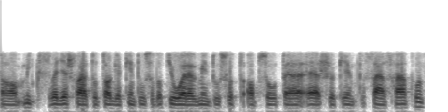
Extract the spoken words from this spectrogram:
a Mix vegyes váltó tagjaként úszhatott, jó eredményt úszott abszolút elsőként a 100 háton,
